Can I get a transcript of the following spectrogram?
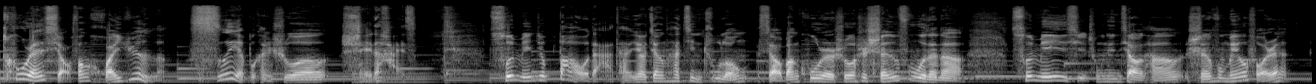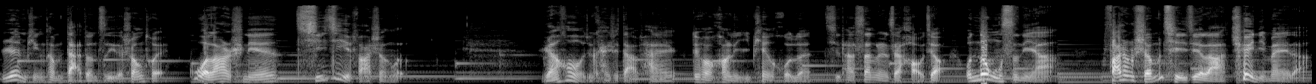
突然，小芳怀孕了，死也不肯说谁的孩子，村民就暴打她，要将她进猪笼。小芳哭着说：“是神父的呢。”村民一起冲进教堂，神父没有否认，任凭他们打断自己的双腿，过了二十年，奇迹发生了。然后我就开始打牌，对话框里一片混乱，其他三个人在嚎叫：“我弄死你啊！发生什么奇迹了？去你妹的！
